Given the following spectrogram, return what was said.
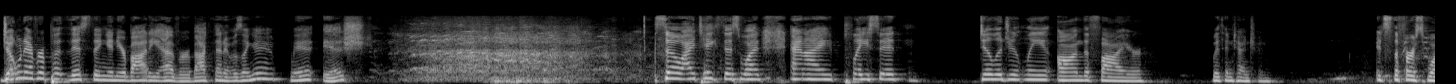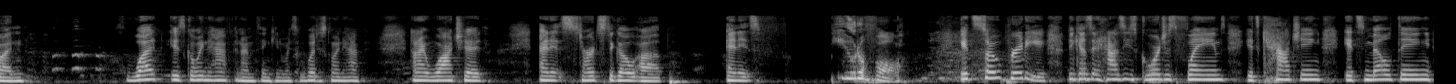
don't ever put this thing in your body ever. Back then, it was like, eh, eh ish. So I take this one and I place it diligently on the fire with intention. It's the first one. What is going to happen? I'm thinking to myself, what is going to happen? And I watch it and it starts to go up and it's beautiful. It's so pretty because it has these gorgeous flames. It's catching, it's melting,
